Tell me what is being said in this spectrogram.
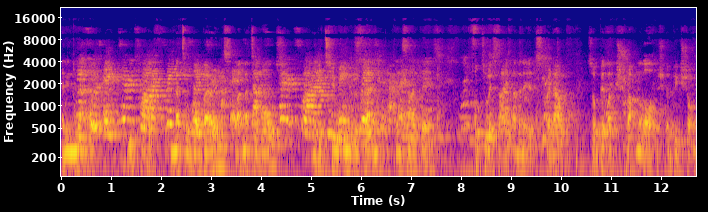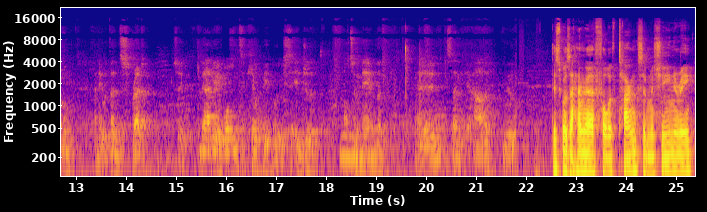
And in there, you'd have metal ball bearings, like metal balls. Maybe 200 of them inside this, up to waist height, and then it'd spread out so a bit like shrapnel or like a, a big shotgun, and it would then spread. So the idea wasn't to kill people, it was to injure them mm. or to maim them, and to then make it harder. This was a hangar full of tanks and machinery.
